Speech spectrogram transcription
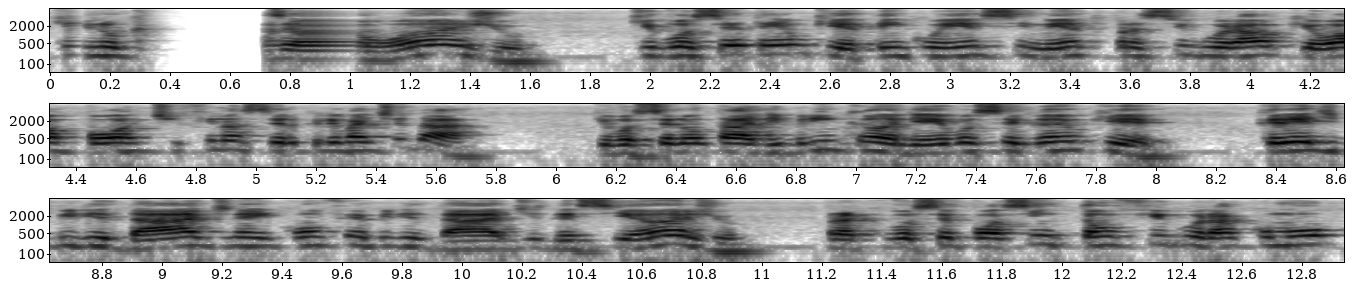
que no caso é o anjo, que você tem o quê? Tem conhecimento para segurar o quê? O aporte financeiro que ele vai te dar. Que você não está ali brincando. E aí você ganha o quê? Credibilidade né, e confiabilidade desse anjo para que você possa, então, figurar como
